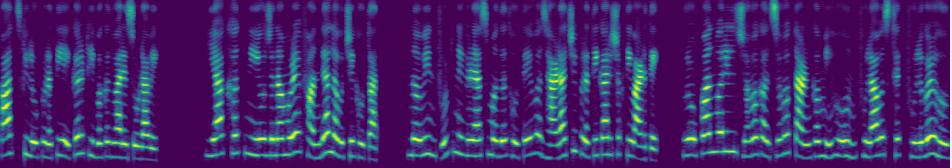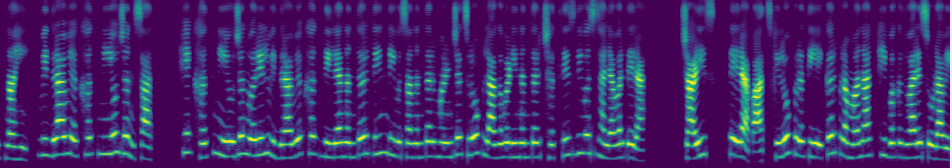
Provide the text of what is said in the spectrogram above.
पाच किलो प्रति एकर ठिबकद्वारे सोडावे. या खत नियोजनामुळे फांद्या लवचिक होतात. नवीन फूट निघण्यास मदत होते व झाडाची प्रतिकारशक्ती वाढते. रोपांवरील जवक अजवक ताण कमी होऊन फुलावस्थेत फुलगळ होत नाही. विद्राव्य खत नियोजन सात. हे खत नियोजनवरील विद्राव्य खत दिल्यानंतर तीन दिवसानंतर म्हणजेच रोप लागवडीनंतर छत्तीस दिवस झाल्यावर तेरा चाळीस तेरा पाच किलो प्रति एकर प्रमाणात ठिबकद्वारे सोडावे.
